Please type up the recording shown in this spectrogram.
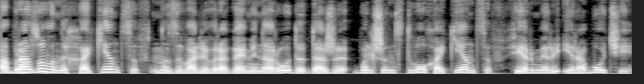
Образованных хакенцев называли врагами народа даже большинство хакенцев, фермеры и рабочие.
